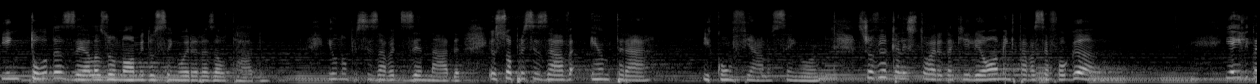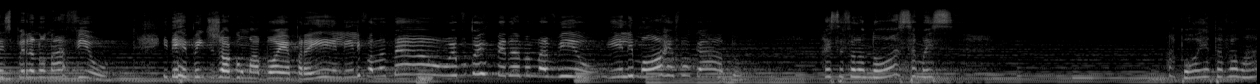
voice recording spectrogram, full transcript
E em todas elas o nome do Senhor era exaltado. Eu não precisava dizer nada, eu só precisava entrar e confiar no Senhor. Você já ouviu aquela história daquele homem que estava se afogando? E aí ele está esperando o navio. E de repente joga uma boia para ele. E ele fala: Não, eu estou esperando o navio. E ele morre afogado. Aí você fala: Nossa, mas a boia estava lá.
